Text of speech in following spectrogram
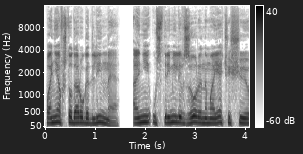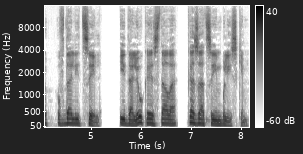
Поняв, что дорога длинная, они устремили взоры на маячащую вдали цель, и далекое стало казаться им близким.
